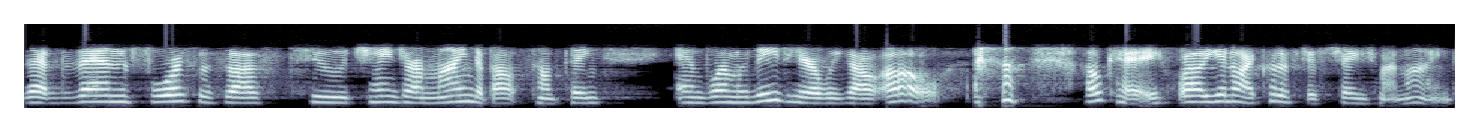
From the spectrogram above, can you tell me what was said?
that then forces us to change our mind about something. And when we leave here, we go, oh, okay, well, you know, I could have just changed my mind.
